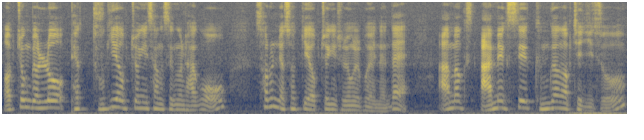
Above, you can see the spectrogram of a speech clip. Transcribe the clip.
업종별로 102개 업종이 상승을 하고 36개 업종이 조정을 보였는데 아멕스, 아멕스 금강업체 지수,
